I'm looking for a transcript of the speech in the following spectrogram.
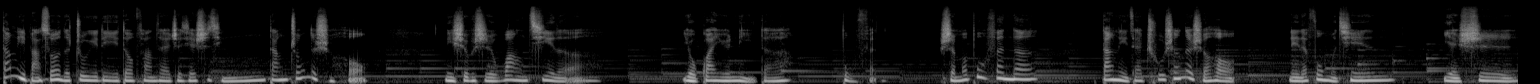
当你把所有的注意力都放在这些事情当中的时候，你是不是忘记了有关于你的部分？什么部分呢？当你在出生的时候，你的父母亲也是。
